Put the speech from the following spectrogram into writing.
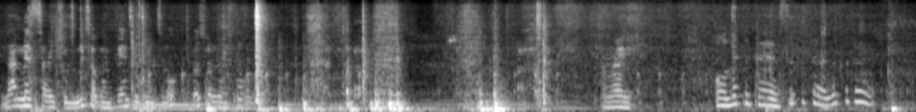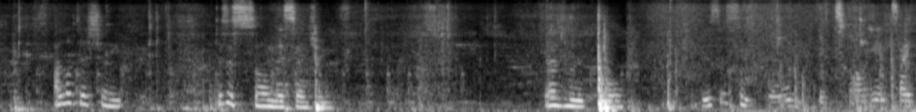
not mid-century, we talking vintage vintage. Oh, this one is All right. Oh, look at this. Look at that. Look at that. I love this shape. This is so mid-century. That's really cool. This is some old Italian type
